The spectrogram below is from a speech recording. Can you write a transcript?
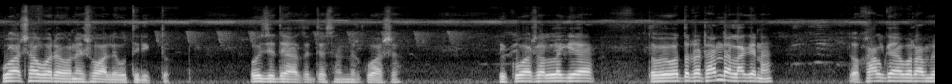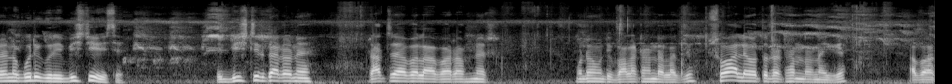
কুয়াশা পরে অনেক সকালে অতিরিক্ত। ওই যে দেখা যাচ্ছে আপনার কুয়াশা। কুয়াশার লাগিয়া তবে অতটা ঠান্ডা লাগে না। তো কালকে আবার আমরা ঘুরি ঘুরি বৃষ্টি হয়েছে এই বৃষ্টির কারণে রাত্রেবেলা আবার আপনার মোটামুটি ভালো ঠান্ডা লাগছে। সকালে অতটা ঠান্ডা নাই গে। আবার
